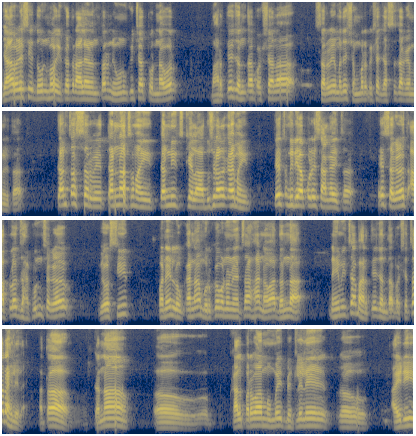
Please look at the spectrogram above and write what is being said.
ज्यावेळेस हे दोन भाऊ एकत्र आल्यानंतर निवडणुकीच्या तोंडावर भारतीय जनता पक्षाला सर्वेमध्ये शंभरपेक्षा जास्त जागा मिळतात. त्यांचाच सर्वे त्यांनाच माहीत त्यांनीच केला दुसऱ्याला काय माहीत? तेच मीडियापुढे सांगायचं. हे सगळंच आपलं झाकून सगळं व्यवस्थितपणे लोकांना मूर्ख बनवण्याचा हा नवा धंदा नेहमीचा भारतीय जनता पक्षाचा राहिलेला आहे. आता त्यांना काल परवा मुंबईत भेटलेले आय डी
